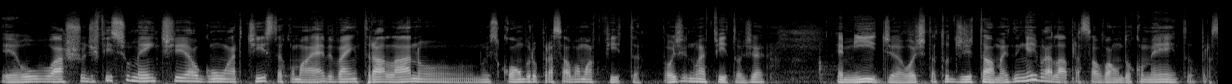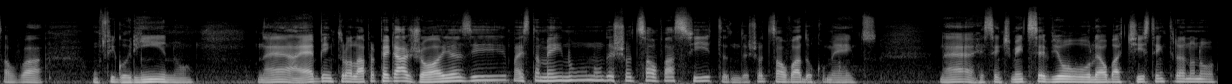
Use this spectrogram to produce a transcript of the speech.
Eu acho dificilmente algum artista como a Hebe vai entrar lá no, no escombro para salvar uma fita. Hoje não é fita, hoje é, é mídia, hoje está tudo digital, mas ninguém vai lá para salvar um documento, para salvar um figurino. Né? A Hebe entrou lá para pegar joias, e, mas também não, não deixou de salvar as fitas, não deixou de salvar documentos. Né? Recentemente você viu o Léo Batista entrando no,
